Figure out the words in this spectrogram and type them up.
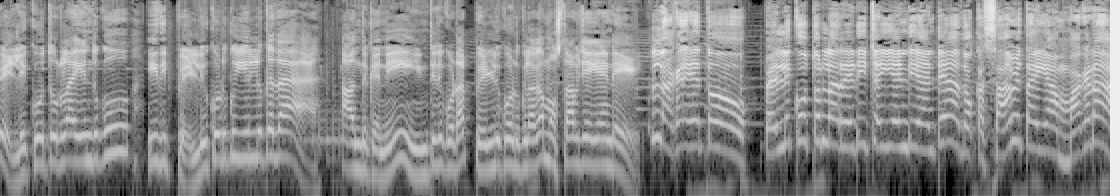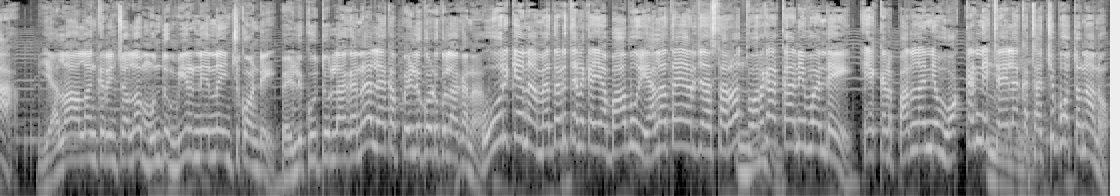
పెళ్ళి కూతుర్లా ఎందుకు? ఇది పెళ్ళి కొడుకు ఇల్లు కదా. అందుకని ఇంటిని కూడా పెళ్ళి కొడుకులాగా ముస్తాబు చేయండి. లగయ్యతో పెళ్ళి కూతుర్లా రెడీ చెయ్యండి అంటే అదొక సామెత అయ్యా మగడా. ఎలా అలంకరించాలో ముందు మీరు నిర్ణయించుకోండి. పెళ్ళి కూతుర్లాగానా లేక పెళ్ళి కొడుకులాగానా? ఊరికే నా మెదడు తినకయ్యా బాబు ఎలా తయారు చేస్తారో త్వరగా కానివ్వండి. ఇక్కడ పనులన్నీ ఒక్కడిని చేయలేక చచ్చిపోతున్నాను.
